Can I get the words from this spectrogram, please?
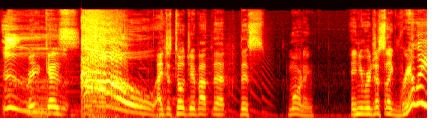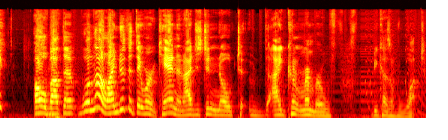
because Oh! I just told you about that this morning, and you were just like, really? Oh, about them? Well, no, I knew that they weren't canon. I just didn't know. To, I couldn't remember because of what.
